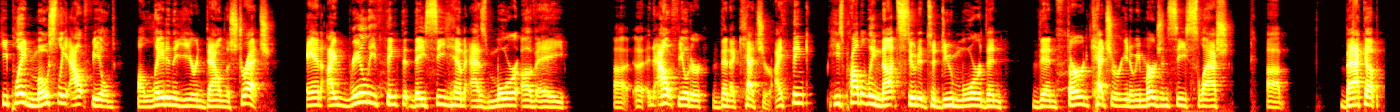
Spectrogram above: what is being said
He played mostly outfield uh, late in the year and down the stretch. And I really think that they see him as more of a uh, an outfielder than a catcher. I think he's probably not suited to do more than than third catcher, you know, emergency slash uh, backup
